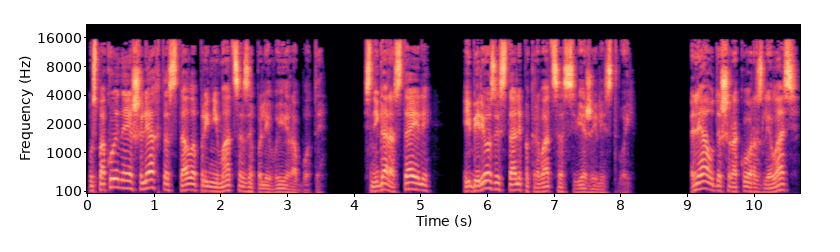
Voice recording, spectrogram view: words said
Успокоенная шляхта стала приниматься за полевые работы. Снега растаяли, и березы стали покрываться свежей листвой. Ляуда широко разлилась,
